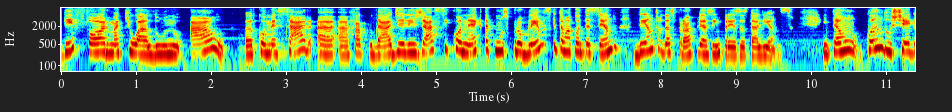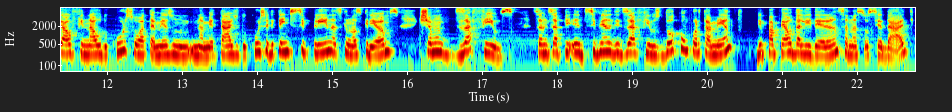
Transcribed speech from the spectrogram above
de forma que o aluno, ao uh, começar a, a, faculdade, ele já se conecta com os problemas que estão acontecendo dentro das próprias empresas da aliança. Então, quando chega ao final do curso, ou até mesmo na metade do curso, ele tem disciplinas que nós criamos que chamam de desafios. São disciplinas de desafios do comportamento, de papel da liderança na sociedade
